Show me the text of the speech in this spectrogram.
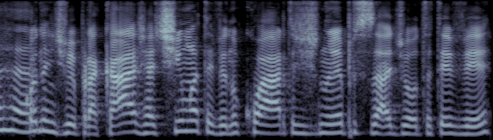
Aham. Quando a gente veio pra cá, já tinha uma TV no quarto, a gente não ia precisar de outra TV.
